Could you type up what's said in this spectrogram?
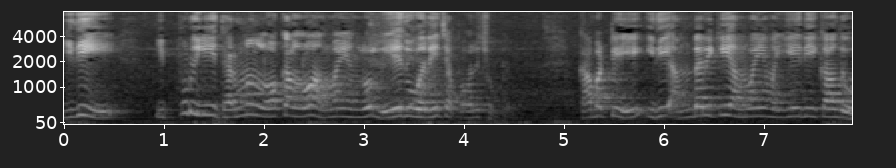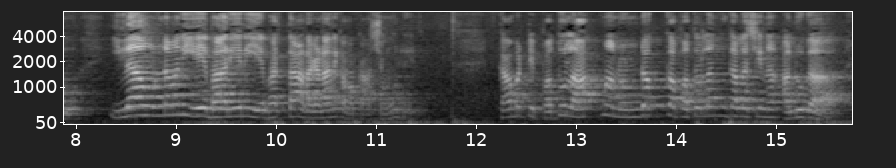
ఇది ఇప్పుడు ఈ ధర్మం లోకంలో అన్వయంలో లేదు అని చెప్పవలసి ఉంటుంది. కాబట్టి ఇది అందరికీ అన్వయం అయ్యేది కాదు. ఇలా ఉండమని ఏ భార్యని ఏ భర్త అడగడానికి అవకాశము లేదు. కాబట్టి పతులాత్మ నుండొక్క పతులం కలసిన అలుగా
